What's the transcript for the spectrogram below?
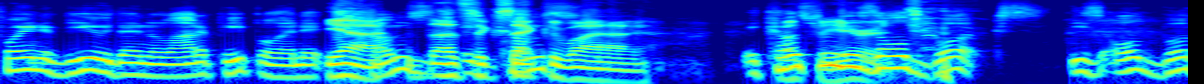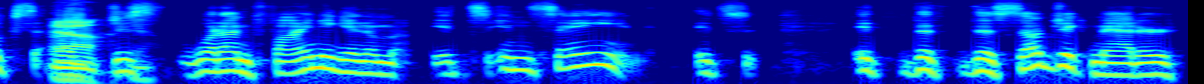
point of view than a lot of people, and it yeah, comes, that's it exactly comes, why I. it comes from these it. old books. These old books are Yeah, yeah. just what I'm finding in them. It's insane. It's it the the subject matter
